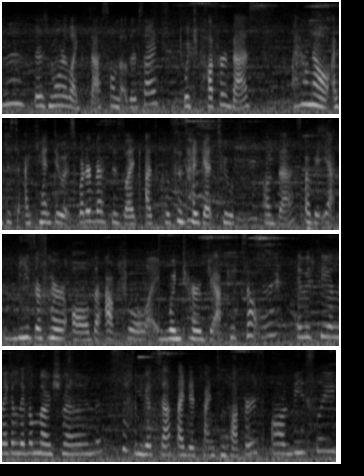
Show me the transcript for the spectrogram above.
eh, there's more like vests on the other side, which puffer vests I don't know. I just, I can't do it. Sweater vest is like as close as I get to a vest. Okay, yeah, these are where all the actual like winter jackets are. It would feel like a little marshmallow. That's some good stuff. I did find some puffers. Obviously,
